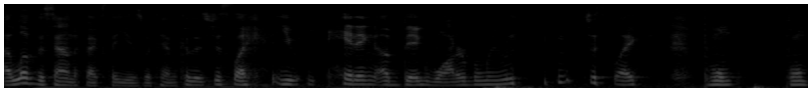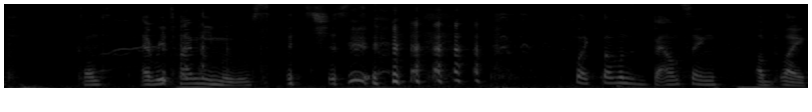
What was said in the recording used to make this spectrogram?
I love the sound effects they use with him because it's just like you hitting a big water balloon, just like plump, plump, plump. Every time he moves, it's just like someone's bouncing a like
